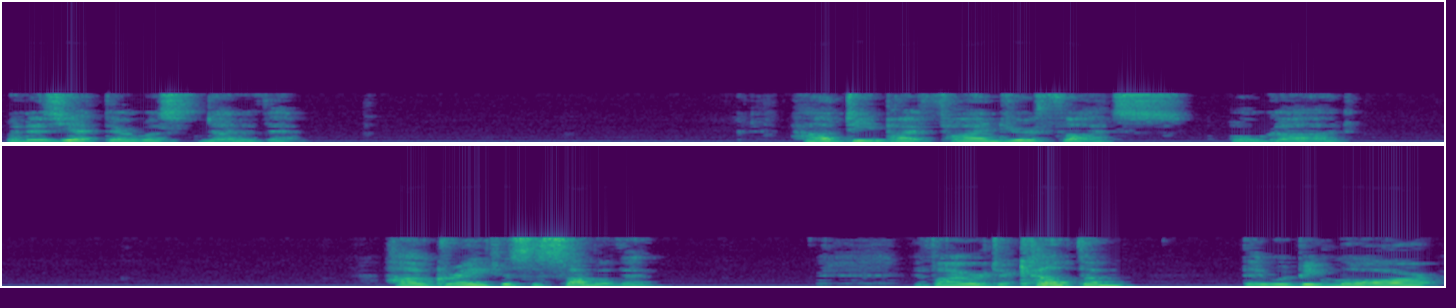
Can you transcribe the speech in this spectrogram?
when as yet there was none of them. How deep I find your thoughts, O God! How great is the sum of them! If I were to count them, they would be more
